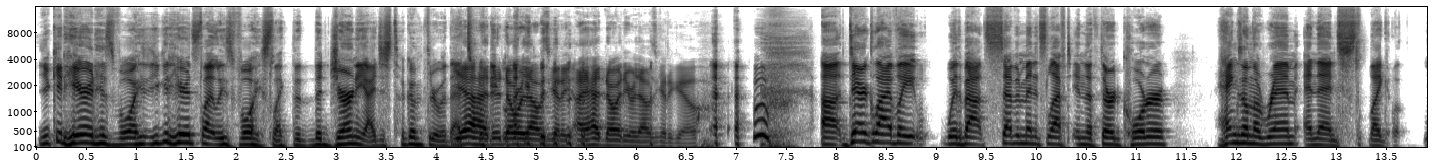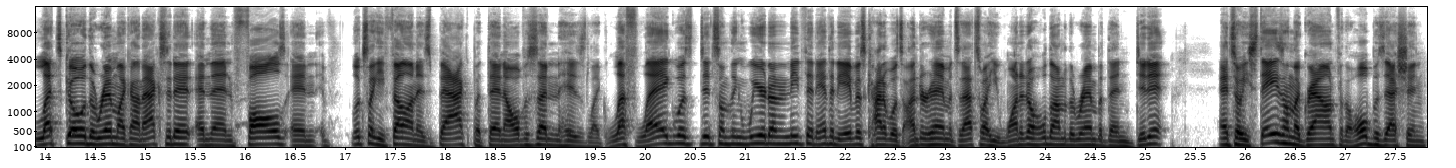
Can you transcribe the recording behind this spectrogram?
You could hear in his voice. You could hear in Slightly's voice, like the, the journey I just took him through with that. yeah, I didn't know where that was gonna. I had no idea where that was gonna go. Uh, Dereck Lively, with about seven minutes left in the third quarter, hangs on the rim and then like lets go of the rim like on accident, and then falls and it looks like he fell on his back. But then all of a sudden, his like left leg was did something weird underneath it. Anthony Davis kind of was under him, and so that's why he wanted to hold on to the rim, but then didn't. And so he stays on the ground for the whole possession.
